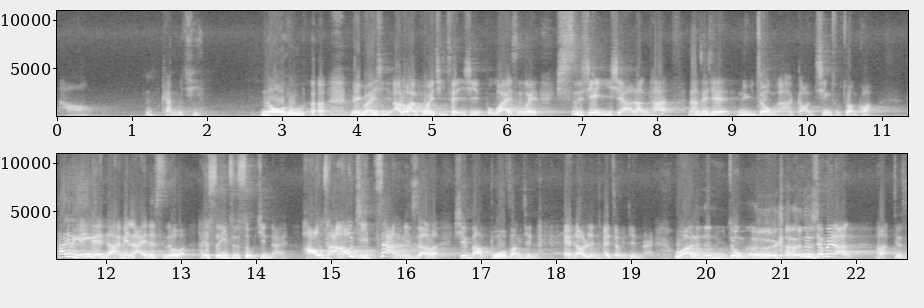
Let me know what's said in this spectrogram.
好，嗯，看不起，no，没关系，阿罗汉不会起嗔心，不过还是会示现一下，让他让这些女众啊搞清楚状况。他就远远的还没来的时候啊，他就伸一只手进来，好长好几丈，你知道吗？先把钵放进来，然后人才走进来。哇，那些女众呃，看这是香槟郎啊，就是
